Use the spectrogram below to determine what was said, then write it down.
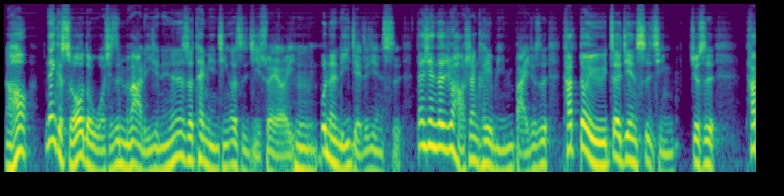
然后那个时候的我其实没办法理解，因为那时候太年轻，二十几岁而已，不能理解这件事。但现在就好像可以明白，就是他对于这件事情，就是他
